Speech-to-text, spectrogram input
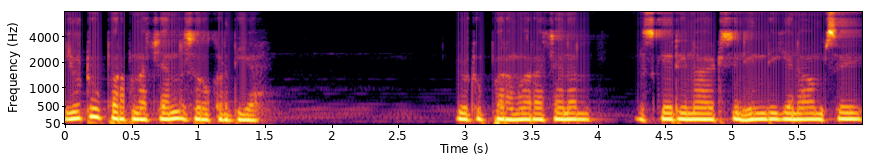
यूट्यूब पर अपना चैनल शुरू कर दिया है। यूट्यूब पर हमारा channel Scary Nights in Hindi के नाम से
